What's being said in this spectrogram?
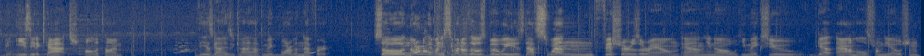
to be easy to catch all the time. These guys, you kind of have to make more of an effort. So, normally when you see one of those buoys, that's when Fisher's around, and, you know, he makes you get animals from the ocean.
